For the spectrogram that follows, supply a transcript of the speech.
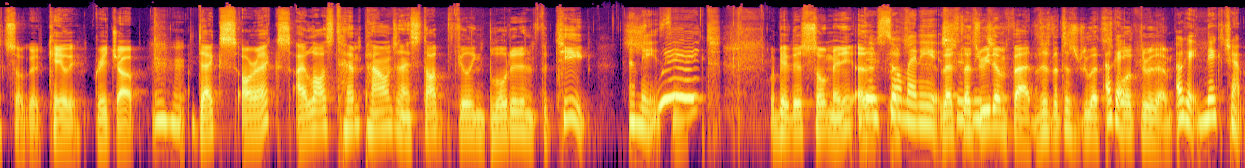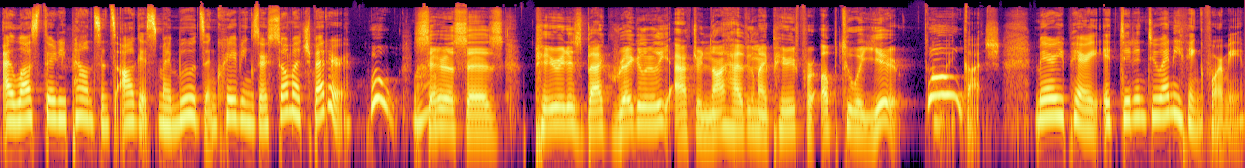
Wow. That's so good. Kaylee, great job. Mm-hmm. Dex RX, I lost 10 pounds and I stopped feeling bloated and fatigued. Amazing. Sweet. Well, babe, there's so many. Uh, There's let's- so let's- many. Let's Should let's read ch- them fast. Let's let's, just, let's Okay. go through them. Okay, Nick Champ, I lost 30 pounds since August. My moods and cravings are so much better. Woo! Sarah says, period is back regularly after not having my period for up to a year. Oh my gosh. Mary Perry, it didn't do anything for me.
